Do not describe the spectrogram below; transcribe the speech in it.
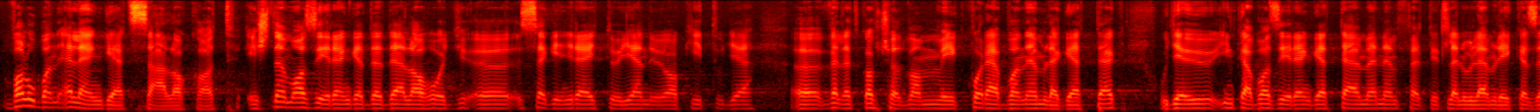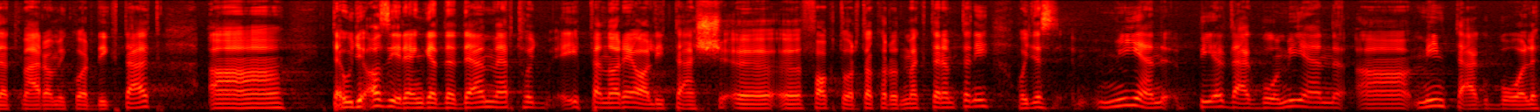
valóban elenged szálakat, és nem azért engeded el, ahogy szegény rejtő Jenő, akit ugye veled kapcsolatban még korábban emlegettek, ugye ő inkább azért engedte el, mert nem feltétlenül emlékezett már, amikor diktált. Te ugye azért engeded el, mert hogy éppen a realitás faktort akarod megteremteni, hogy ez milyen példákból, milyen a, mintákból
